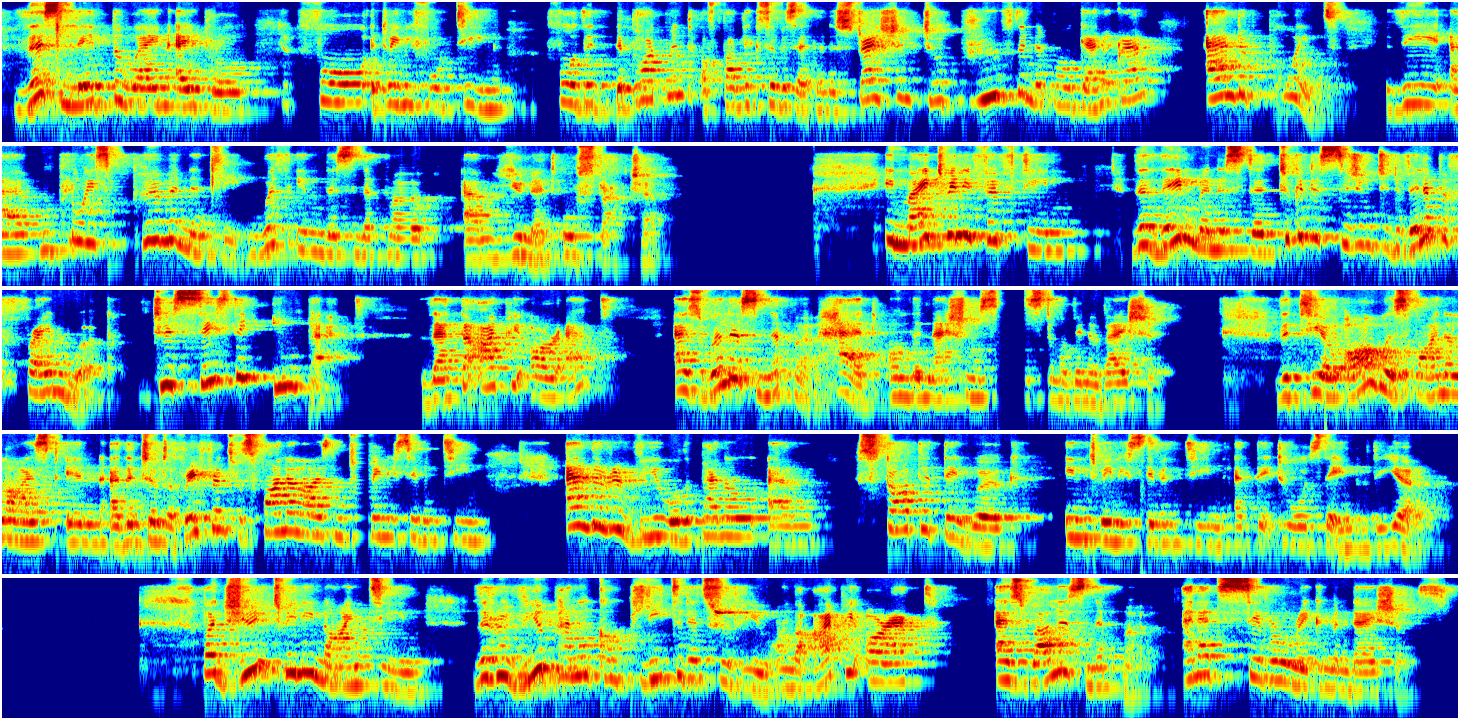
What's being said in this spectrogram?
This led the way in April for 2014 for the Department of Public Service Administration to approve the NIPMO organogram and appoint the uh, employees permanently within this NIPMO um, unit or structure. In May 2015, the then minister took a decision to develop a framework to assess the impact that the IPR Act, as well as NIPMO, had on the national system of innovation. The TOR was finalized in, uh, the terms of reference was finalized in 2017, and the review or the panel um, started their work in 2017 at the, towards the end of the year. By June 2019, the review panel completed its review on the IPR Act as well as NIPMO and had several recommendations.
